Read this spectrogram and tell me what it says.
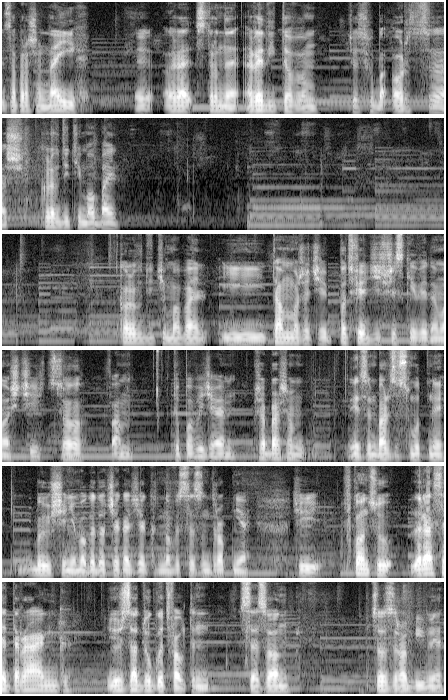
zapraszam na ich y, re- stronę redditową, to jest chyba or slash Call of Duty Mobile. Call of Duty Mobile i tam możecie potwierdzić wszystkie wiadomości, co wam tu powiedziałem. Przepraszam, jestem bardzo smutny, bo już się nie mogę doczekać jak nowy sezon dropnie. Czyli w końcu reset rank. Już za długo trwał ten sezon. Co zrobimy?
